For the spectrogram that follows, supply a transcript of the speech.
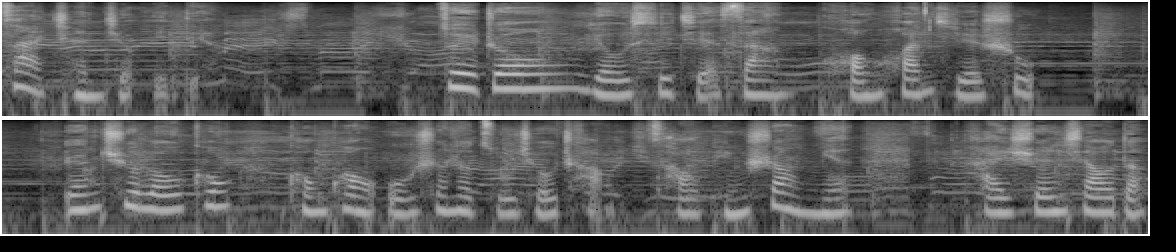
再牵久一点。”最终游戏解散，狂欢结束，人去楼空，空旷无声的足球场草坪上面，还喧嚣地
